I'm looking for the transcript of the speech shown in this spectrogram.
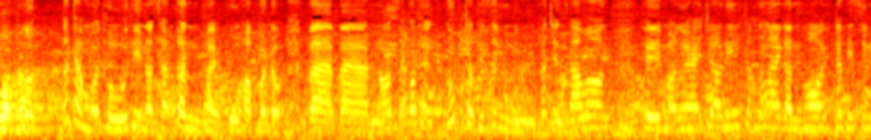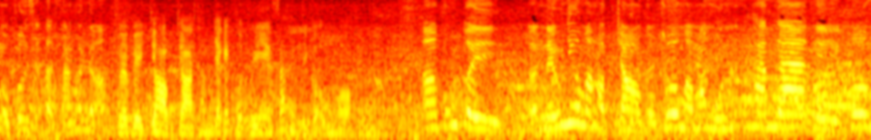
ạ. lực tất cả mọi thứ thì nó sẽ cần phải phù hợp và độ và và nó sẽ có thể giúp cho thí sinh của mình phát triển xa hơn. Thì mọi người hãy chờ đi, trong tương lai gần thôi, các thí sinh của Phương sẽ tỏa sáng hơn nữa. Về việc cho học trò tham gia các cuộc thi nhan sắc thì chị có ủng hộ không Ờ, cũng tùy. Ờ, nếu như mà học trò của Phương mà mong muốn tham gia thì Phương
